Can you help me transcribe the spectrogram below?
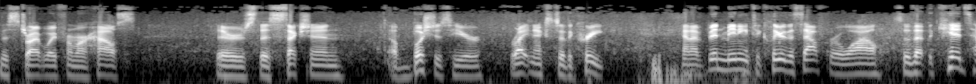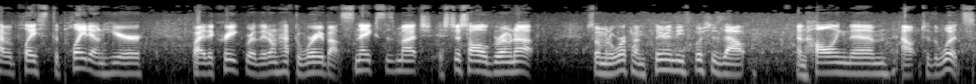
this driveway from our house there's this section of bushes here right next to the creek and I've been meaning to clear this out for a while so that the kids have a place to play down here by the creek where they don't have to worry about snakes as much. It's just all grown up. So I'm gonna work on clearing these bushes out and hauling them out to the woods.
